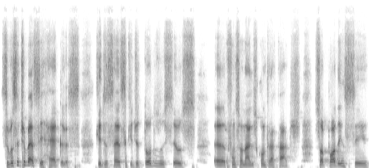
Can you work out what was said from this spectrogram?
Se você tivesse regras que dissesse que de todos os seus uh, funcionários contratados só podem ser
